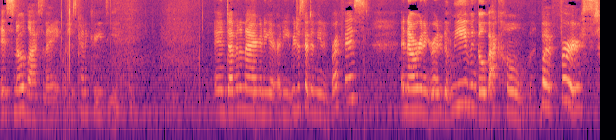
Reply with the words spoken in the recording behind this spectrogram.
it snowed last night, which is kind of crazy. And Devin and I are gonna get ready. We just got done eating breakfast, and now we're gonna get ready to leave and go back home. But first,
